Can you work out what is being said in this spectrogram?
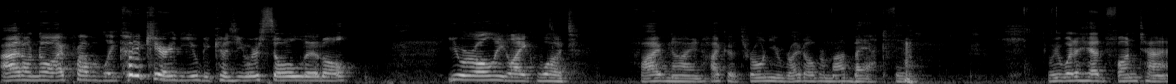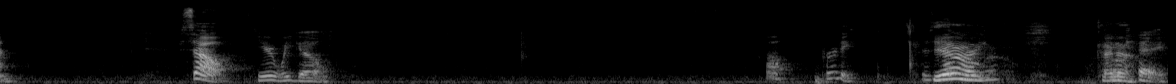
I don't know. I probably could have carried you because you were so little. You were only like what, five nine. I could have thrown you right over my back, Phil. we would have had fun time. So here we go. Oh, pretty. Isn't Yeah. Kind of. Okay.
